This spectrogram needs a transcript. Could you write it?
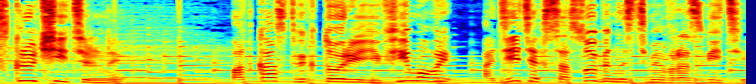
Исключительный. Подкаст Виктории Ефимовой о детях с особенностями в развитии.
